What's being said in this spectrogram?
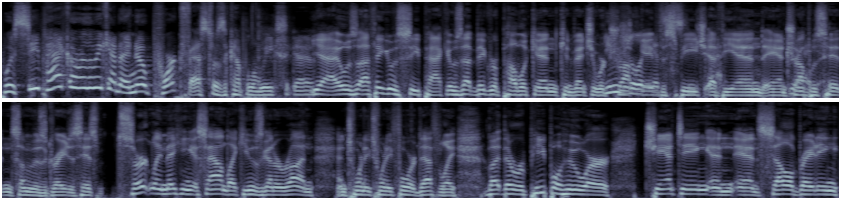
Was CPAC over the weekend? I know PorcFest was a couple of weeks ago. Yeah, it was. I think it was CPAC. It was that big Republican convention where Trump gave the speech CPAC. at the end, and Trump Right. was hitting some of his greatest hits, certainly making it sound like he was going to run in 2024, definitely. But there were people who were chanting and and celebrating.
